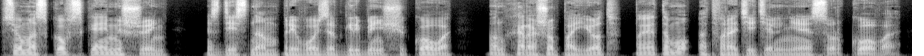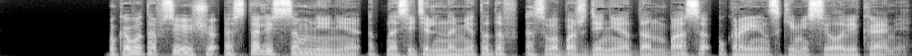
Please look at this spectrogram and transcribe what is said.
Все московская мишень. Здесь нам привозят Гребенщикова. Он хорошо поет, поэтому отвратительнее Суркова. У кого-то все еще остались сомнения относительно методов освобождения Донбасса украинскими силовиками.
